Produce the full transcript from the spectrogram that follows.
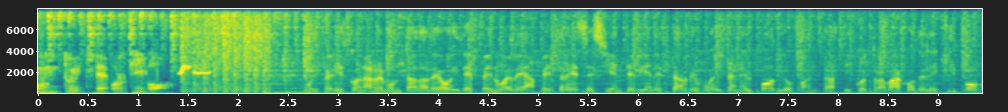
Un tuit deportivo. Muy feliz con la remontada de hoy de P9 a P3. Se siente bien estar de vuelta en el podio. Fantástico trabajo del equipo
